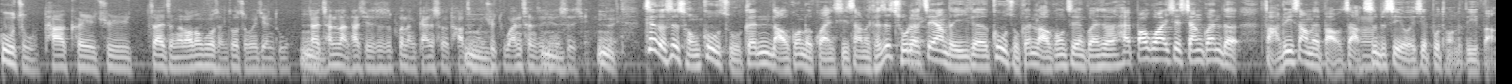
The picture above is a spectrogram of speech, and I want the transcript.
雇主他可以去在整个劳动过程做指挥监督，在承揽他其实是不能干涉他怎么去完成这件事情。嗯，这个是从雇主跟劳工的关系上面。可是除了这样的一个雇主跟劳工之间关系，还包括一些相关的法律上的保障，是不是有一些不同的地方？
